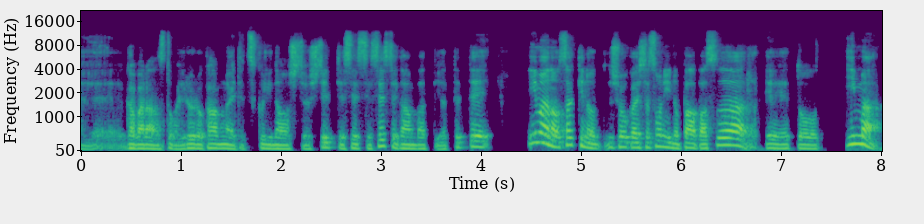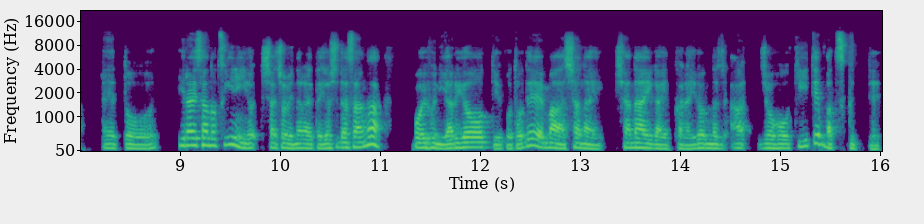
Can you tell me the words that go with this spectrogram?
えーガバナンスとかいろいろ考えて作り直しをしていって、せっせせっせ頑張ってやってて、今のさっきの紹介したソニーのパーパスは、えっ、と、今、えっ、と、平井さんの次によ社長になられた吉田さんが、こういうふうにやるよっていうことで、まあ、社内、社内外からいろんなあ情報を聞いて、まあ、作って、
